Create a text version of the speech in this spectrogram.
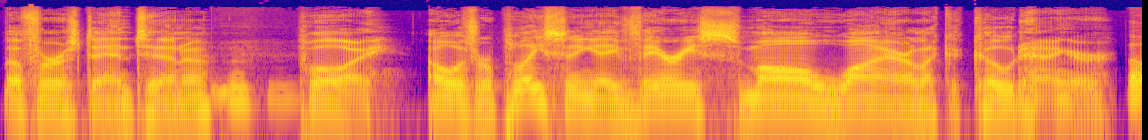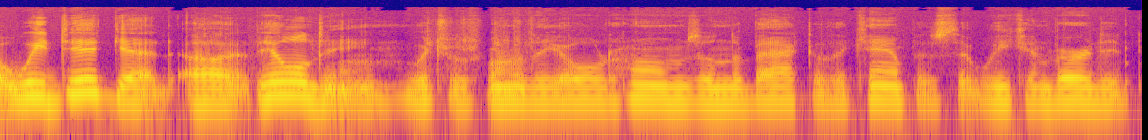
the first antenna. Mm-hmm. Boy, I was replacing a very small wire like a coat hanger. But we did get a building, which was one of the old homes on the back of the campus that we converted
